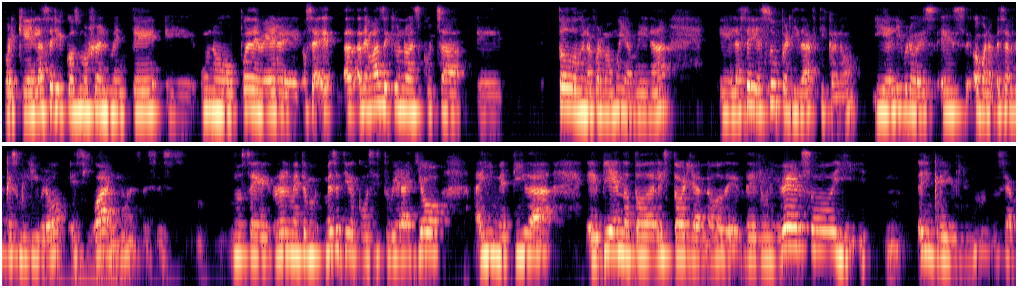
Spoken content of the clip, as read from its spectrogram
porque en la serie Cosmos realmente eh, uno puede ver, o sea, además de que uno escucha todo de una forma muy amena, la serie es súper didáctica, ¿no? Y el libro es, es, o bueno, a pesar de que es un libro, es igual, ¿no? es, es no sé, realmente me he sentido como si estuviera yo ahí metida, eh, viendo toda la historia, ¿no? del universo y, es increíble, ¿no? O sea,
